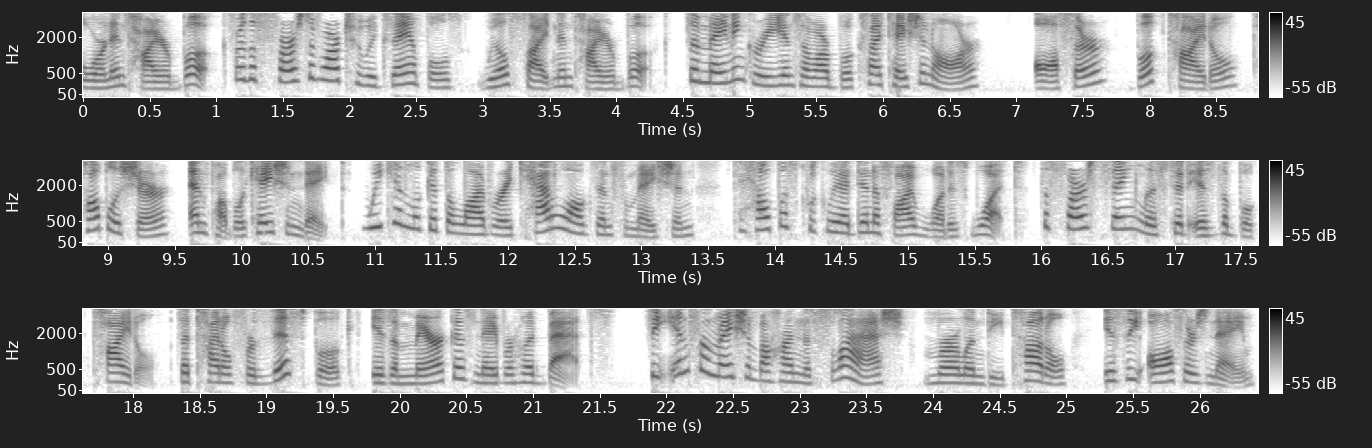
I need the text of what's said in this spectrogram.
or an entire book? For the first of our two examples, we'll cite an entire book. The main ingredients of our book citation are author, book title, publisher, and publication date. We can look at the library catalog's information to help us quickly identify what is what. The first thing listed is the book title. The title for this book is America's Neighborhood Bats. The information behind the slash, Merlin D. Tuttle, is the author's name.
